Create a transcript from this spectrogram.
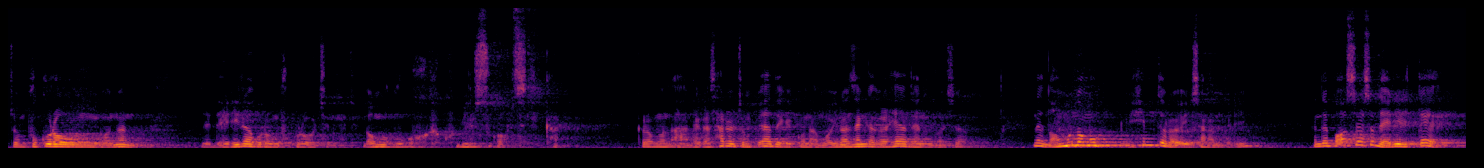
좀 부끄러운 거는 이제 내리라고 그러면 부끄러워지는 거죠. 너무 무거워갖고 밀 수가 없으니까. 그러면 아 내가 살을 좀 빼야 되겠구나 뭐 이런 생각을 해야 되는 거죠. 근데 너무너무 힘들어요, 이 사람들이. 근데 버스에서 내릴 때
